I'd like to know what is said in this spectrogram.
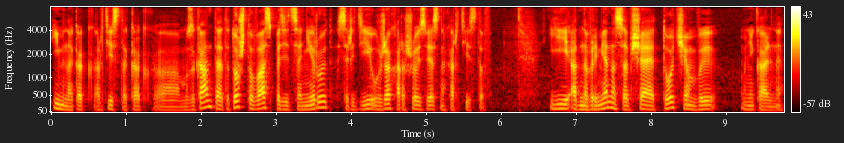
Именно как артиста, как а, музыканта, это то, что вас позиционирует среди уже хорошо известных артистов и одновременно сообщает то, чем вы уникальны.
